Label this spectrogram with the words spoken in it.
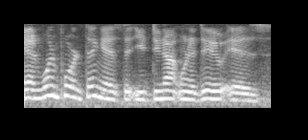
And one important thing is that you do not want to do is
